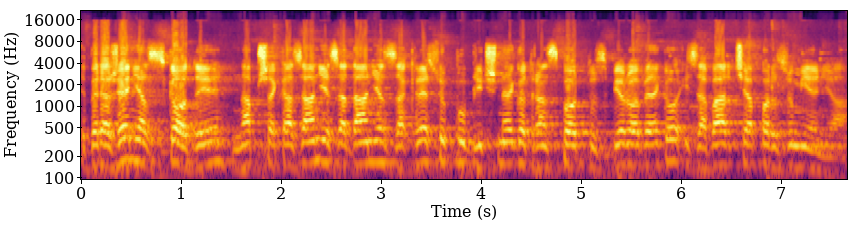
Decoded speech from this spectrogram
wyrażenia zgody na przekazanie zadania z zakresu publicznego transportu zbiorowego i zawarcia porozumienia.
